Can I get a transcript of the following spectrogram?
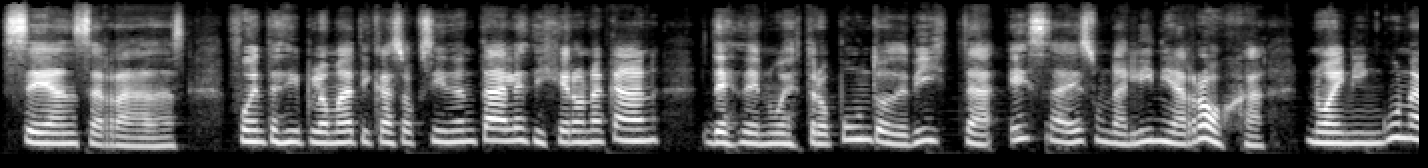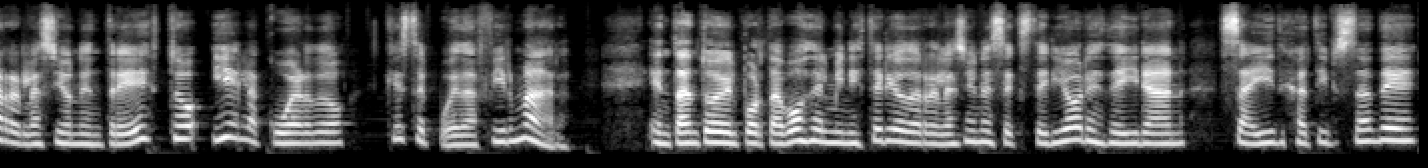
sean cerradas. Fuentes diplomáticas occidentales dijeron a Khan, desde nuestro punto de vista, esa es una línea roja. No hay ninguna relación entre esto y el acuerdo que se pueda firmar. En tanto, el portavoz del Ministerio de Relaciones Exteriores de Irán, Said Khatibzadeh,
